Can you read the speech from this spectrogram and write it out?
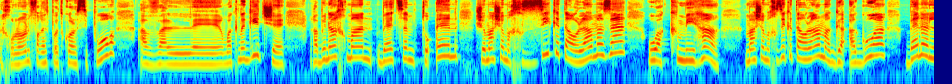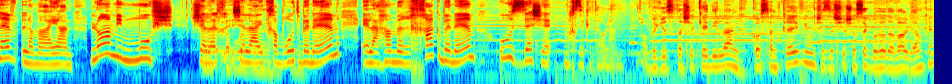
אנחנו לא נפרט פה את כל הסיפור, אבל uh, רק נגיד שרבי נחמן בעצם טוען שמה שמחזיק את העולם הזה הוא הכמיהה. מה שמחזיק את העולם, הגעגוע בין הלב למעיין. לא המימוש של, של, של ההתחברות ביניהם, אלא המרחק ביניהם הוא זה שמחזיק את העולם. או בגרסתה של קיי די לאנג, Constant Craving, שזה שיר שעוסק באותו דבר גם כן.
